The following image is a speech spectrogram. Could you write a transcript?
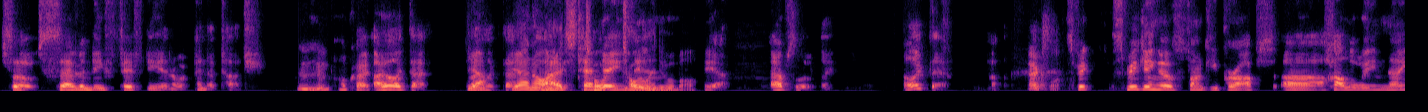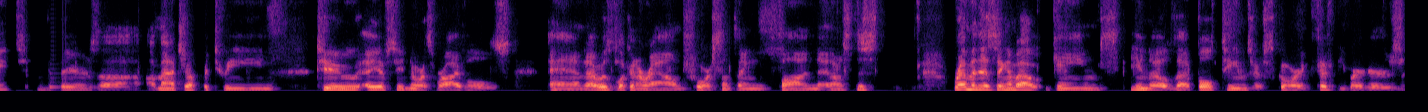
So 70, 50, and a, and a touch. Mm-hmm. Okay, I like that. Yeah, like that. yeah, no, nice. it's to- totally in. doable. Yeah, absolutely. I like that. Excellent. Speak, speaking of funky props, uh, Halloween night, there's a, a matchup between two AFC North rivals, and I was looking around for something fun, and I was just reminiscing about games, you know, that both teams are scoring 50 burgers,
